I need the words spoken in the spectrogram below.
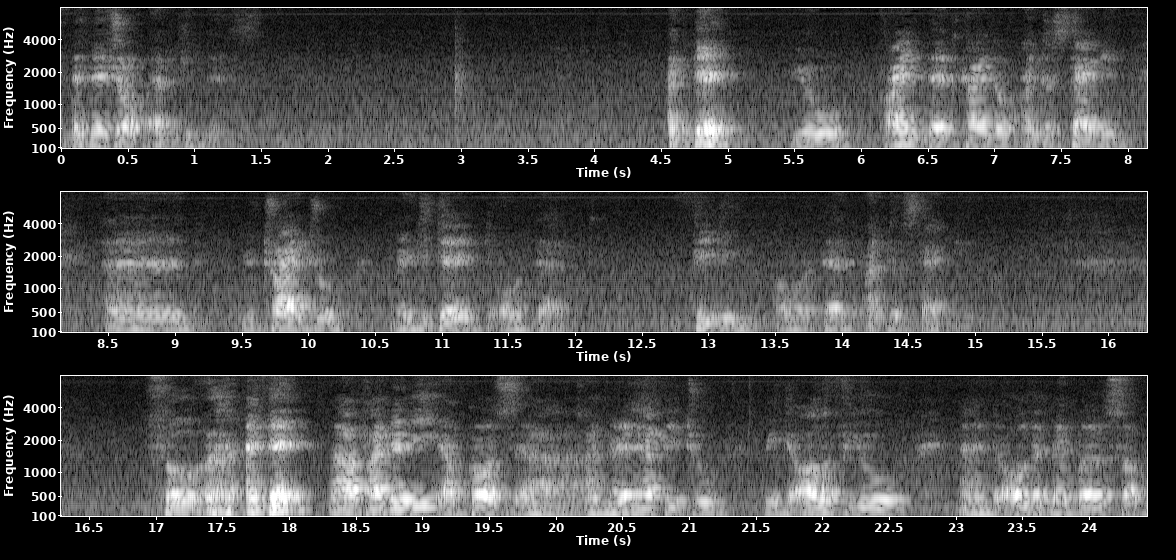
in the nature of emptiness. And then you find that kind of understanding and you try to meditate on that feeling or that understanding. So, and then uh, finally, of course, uh, I'm very happy to meet all of you and all the members of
